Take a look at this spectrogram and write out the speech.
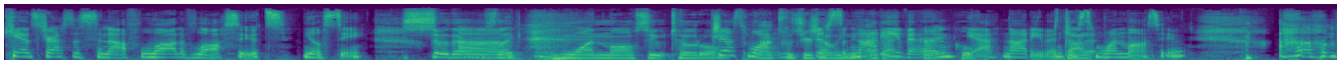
can't stress this enough. A lot of lawsuits. You'll see. so there was um, like one lawsuit total. Just one. That's what you're just telling me. not Okay. even. Cool. Yeah, not even. Got just it. one lawsuit. Um,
